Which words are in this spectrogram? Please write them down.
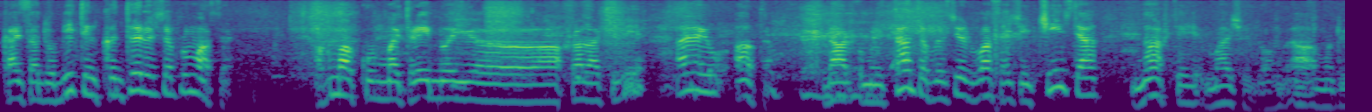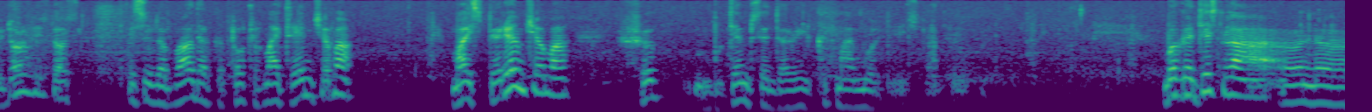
care s-a dobit în cântările frumoase. Acum, cum mai trăim noi uh, așa la chilie, aia e alta. Dar comunitatea plăților voastre aici, în cinstea naște Maicii Domnului, a Mântuitorului Hristos, este dovadă că totuși mai trăim ceva, mai sperăm ceva și putem să dăruim cât mai mult de toate Mă gândesc la în uh,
